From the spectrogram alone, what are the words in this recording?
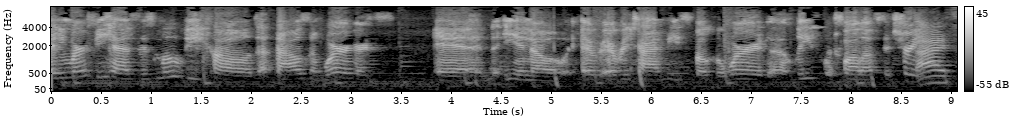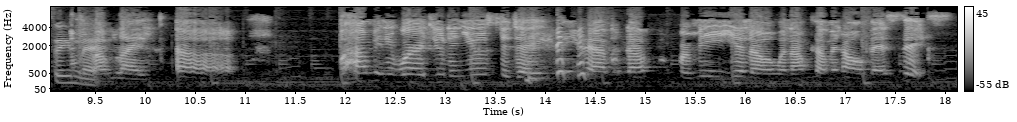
Eddie Murphy has this movie called A Thousand Words. and you know, every, every time he spoke a word, a leaf would fall off the tree. I seen that. I'm like, uh, how many words you done used today? Do you have enough for me? You know, when I'm coming home at six.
